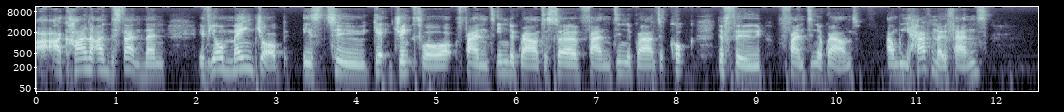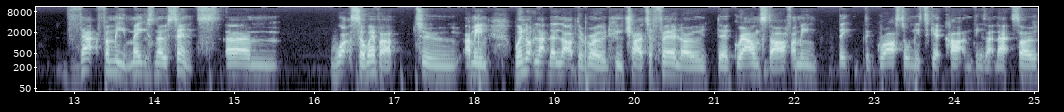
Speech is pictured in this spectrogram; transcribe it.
I, I kind of understand. Then, if your main job is to get drinks for fans in the ground, to serve fans in the ground, to cook the food, fans in the ground, and we have no fans, that for me makes no sense um, whatsoever. To, I mean, we're not like the lot of the road who try to furlough the ground staff. I mean, the, the grass still needs to get cut and things like that. So,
